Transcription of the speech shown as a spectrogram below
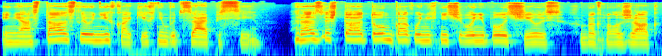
и не осталось ли у них каких-нибудь записей. Разве что о том, как у них ничего не получилось, хмыкнул Жак.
